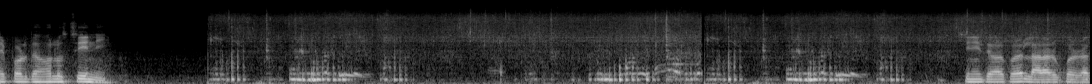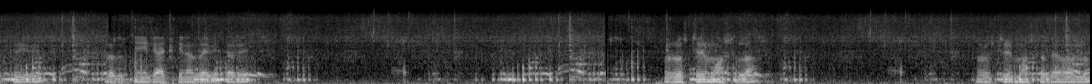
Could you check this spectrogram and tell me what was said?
এরপর দেওয়া হলো চিনি। চিনি দেওয়ার পরে লাড়ার উপরে রাখতে হবে, যাতে চিনিটা আটকে না যায় ভিতরে। রোস্টের মশলা। রোস্টের মশলা দেওয়া হলো।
